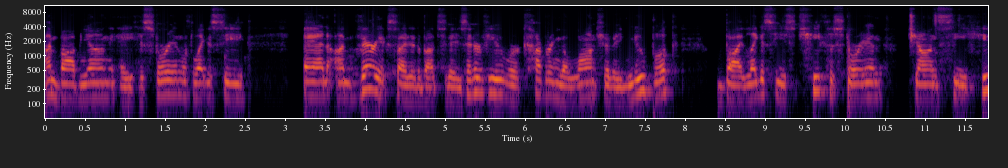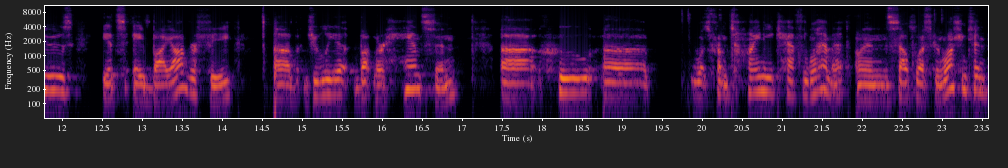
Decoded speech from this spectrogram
I'm Bob Young, a historian with Legacy, and I'm very excited about today's interview. We're covering the launch of a new book by Legacy's chief historian, John C. Hughes. It's a biography of Julia Butler Hansen, uh, who uh, was from tiny Cathlamet in southwestern Washington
